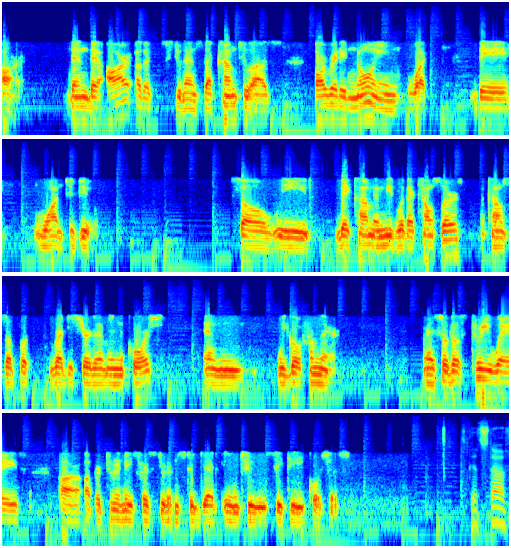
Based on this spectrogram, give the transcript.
are. Then there are other students that come to us already knowing what they want to do. So we they come and meet with their counselors the counselor put register them in the course, and we go from there. Right. So those three ways are opportunities for students to get into CTE courses. Good stuff.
